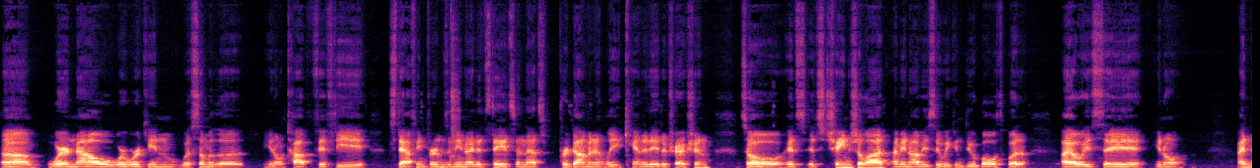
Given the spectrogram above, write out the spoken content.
Um, where now we're working with some of the you know top fifty staffing firms in the United States, and that's predominantly candidate attraction. So it's it's changed a lot. I mean, obviously we can do both, but I always say, you know, I,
